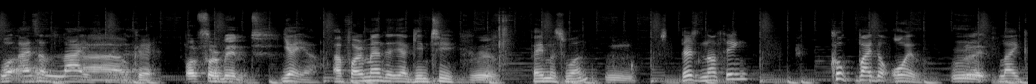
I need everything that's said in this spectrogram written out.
well, as a live. Ah, like that. okay. or ferment. Yeah, yeah. A fermented, yeah, kimchi, Yeah. famous one. There's nothing cooked by the oil, Right, like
